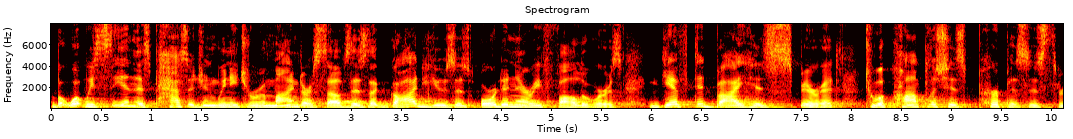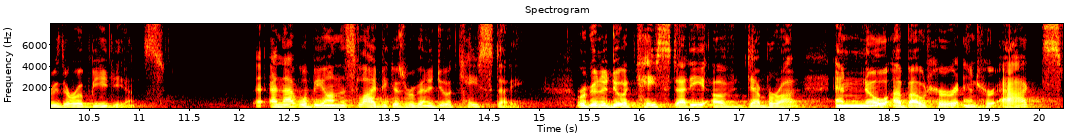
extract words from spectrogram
But what we see in this passage, and we need to remind ourselves, is that God uses ordinary followers gifted by His Spirit to accomplish His purposes through their obedience. And that will be on the slide because we're going to do a case study. We're going to do a case study of Deborah and know about her and her acts.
